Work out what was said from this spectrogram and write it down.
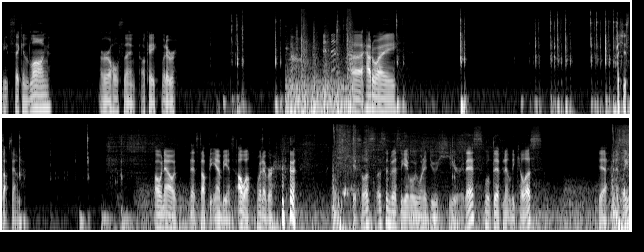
Eight seconds long. Or a whole thing. Okay, whatever. Uh, how do I... Let's just stop sound. Oh, now that stopped the ambience. Oh well, whatever. okay, so let's- let's investigate what we wanna do here. This will definitely kill us. Definitely.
